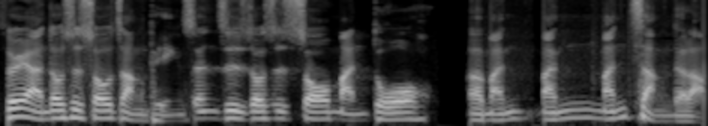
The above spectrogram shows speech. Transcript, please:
虽然都是收涨停，甚至都是收蛮多，呃，蛮蛮蛮涨的啦。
